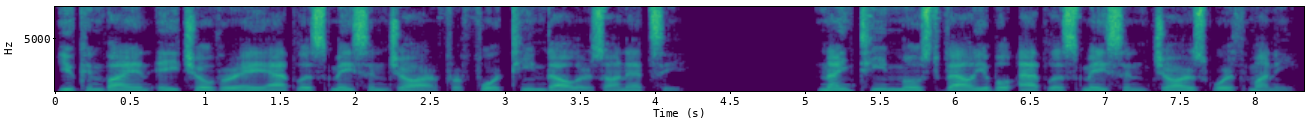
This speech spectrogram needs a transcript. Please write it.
You can buy an H over A Atlas Mason jar for $14 on Etsy. 19 Most Valuable Atlas Mason Jars Worth Money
